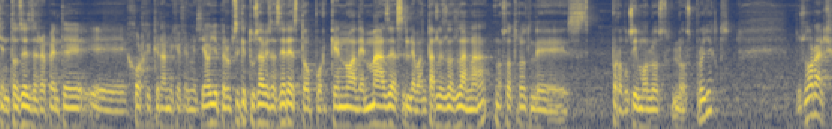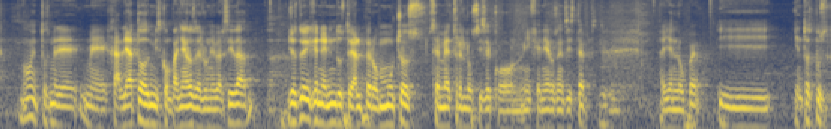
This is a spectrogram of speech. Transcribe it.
Y entonces de repente eh, Jorge, que era mi jefe, me decía, oye, pero pues es que tú sabes hacer esto, ¿por qué no además de levantarles las lana, nosotros les producimos los, los proyectos? Pues órale, ¿no? Entonces me, me jalé a todos mis compañeros de la universidad. Yo estudié ingeniería industrial, pero muchos semestres los hice con ingenieros en sistemas, uh -huh. ahí en la UP. Y, y entonces, pues,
